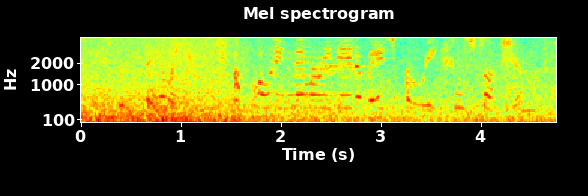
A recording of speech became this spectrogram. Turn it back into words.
Systems failing. Uploading memory database for reconstruction.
